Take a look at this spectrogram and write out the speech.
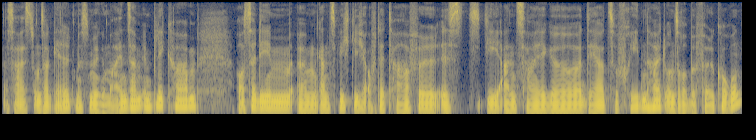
Das heißt, unser Geld müssen wir gemeinsam im Blick haben. Außerdem ähm, ganz wichtig auf der Tafel ist die Anzeige der Zufriedenheit unserer Bevölkerung.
